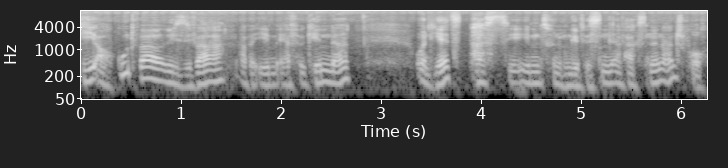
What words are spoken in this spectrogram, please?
die auch gut war, wie sie war, aber eben eher für Kinder. Und jetzt passt sie eben zu einem gewissen erwachsenen Anspruch.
